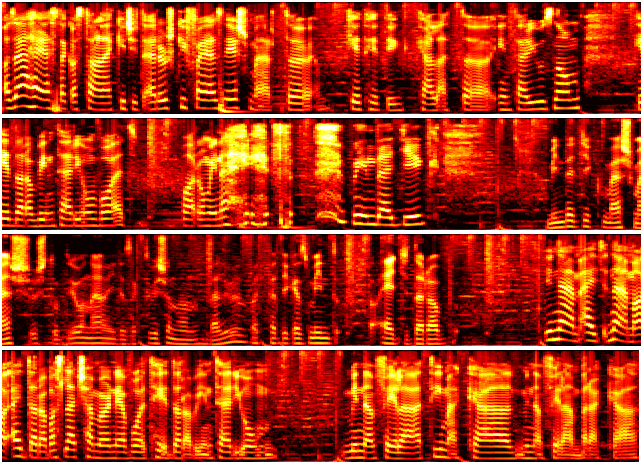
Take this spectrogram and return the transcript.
Az elhelyeztek az talán egy kicsit erős kifejezés, mert két hétig kellett interjúznom, hét darab interjúm volt, baromi nehéz mindegyik. Mindegyik más-más stúdiónál, így az Activision-on belül, vagy pedig ez mind egy darab nem, egy, nem, egy darab, a Sledgehammernél volt hét darab interjúm, mindenféle tímekkel, mindenféle emberekkel.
